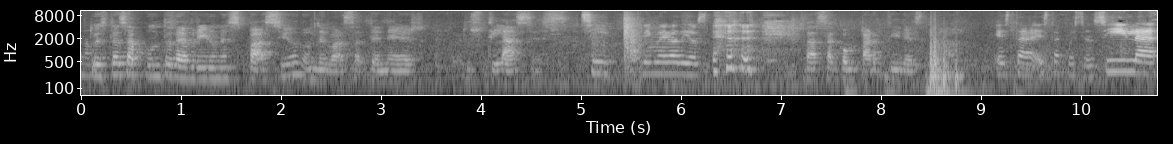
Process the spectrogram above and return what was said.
¿no? Tú estás a punto de abrir un espacio donde vas a tener tus clases, Sí, primero Dios. vas a compartir esta... esta, esta cuestión. Sí, la,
